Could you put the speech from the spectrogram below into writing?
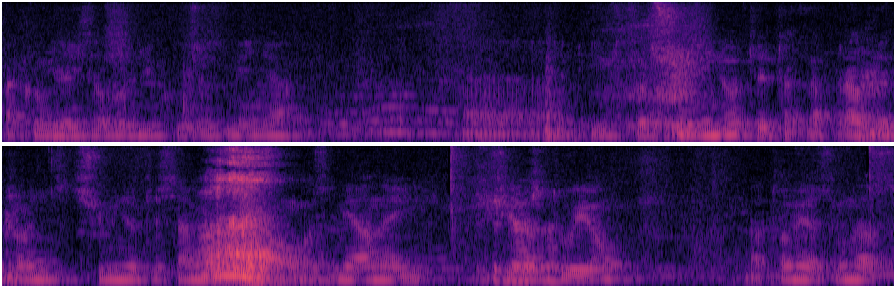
taką ilość zawodników, że zmienia yy, ich co 3 minuty. Tak naprawdę to oni co 3 minuty sami o zmianę i się ratują. Natomiast u nas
